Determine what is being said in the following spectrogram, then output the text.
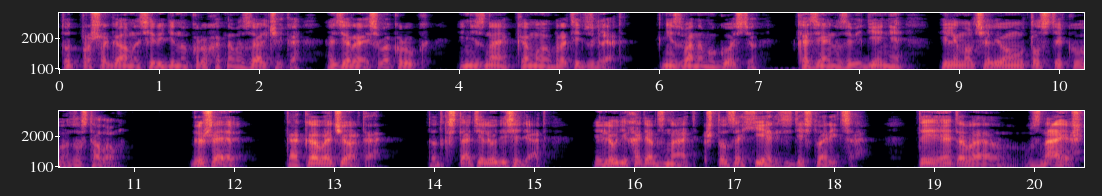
Тот прошагал на середину крохотного зальчика, озираясь вокруг и не зная, к кому обратить взгляд. К незваному гостю, к хозяину заведения или молчаливому толстяку за столом. «Дюшель, какого черта? Тут, кстати, люди сидят. И люди хотят знать, что за херь здесь творится. Ты этого знаешь?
